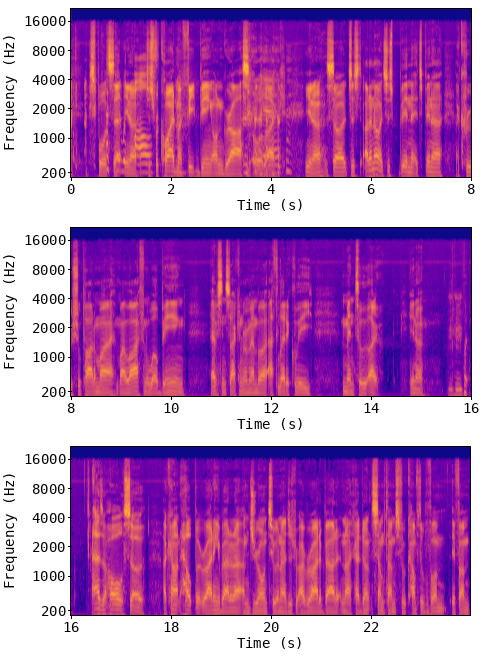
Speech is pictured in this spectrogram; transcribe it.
sports that you know balls. just required my feet being on grass or Yeah. like you know? So it just i don't know it's just been it's been a, a crucial part of my my life and well-being ever since i can remember athletically mentally like you know mm-hmm. What- as a whole. So i can't help but writing about it. I, i'm drawn to it and i just i write about it and like i don't sometimes feel comfortable if i'm if i'm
